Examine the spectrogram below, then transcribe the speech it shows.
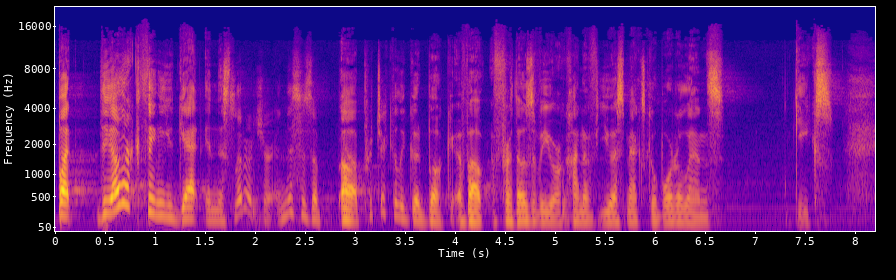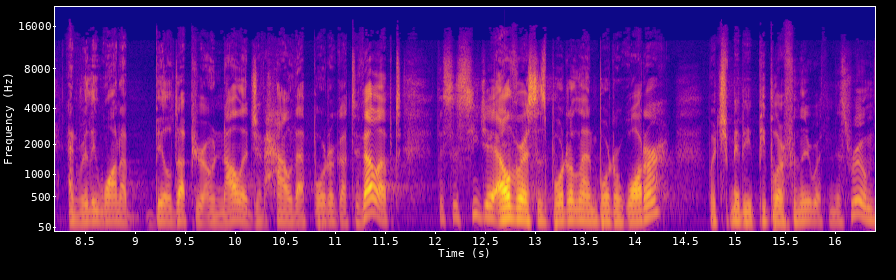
But the other thing you get in this literature, and this is a, a particularly good book about, for those of you who are kind of US Mexico borderlands geeks and really want to build up your own knowledge of how that border got developed. This is CJ Alvarez's Borderland Border Water, which maybe people are familiar with in this room,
